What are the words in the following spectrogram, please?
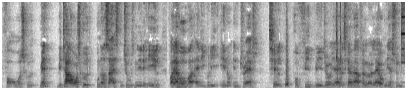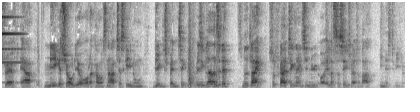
får overskud. Men vi tager overskud 116.000 i det hele, og jeg håber, at I kunne lide endnu en draft til profitvideo. Jeg elsker i hvert fald at lave dem. Jeg synes, draft er mega sjovt i år, og der kommer snart til at ske nogle virkelig spændende ting. Så hvis I glæder jer til det, smid et like, subscribe til kanalen, hvis I er ny, og ellers så ses vi altså bare i næste video.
